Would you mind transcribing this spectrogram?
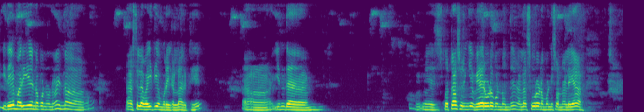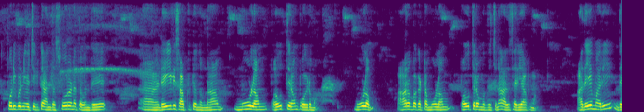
இதே மாதிரியே என்ன பண்ணணும்னா இன்னும் சில வைத்திய முறைகள்லாம் இருக்குது இந்த ம், தொட்டாசுருங்கிய வேரோடு கொண்டு வந்து நல்லா சூரணம் பண்ணி சொன்னேன் இல்லையா? பொடி பண்ணி வச்சுக்கிட்டு அந்த சூரணத்தை வந்து டெய்லி சாப்பிட்டுட்டு வந்தோம்னா மூலம் பௌத்திரம் போயிடுமா. மூலம் ஆரம்ப கட்ட மூலம் பௌத்திரம் வந்துச்சுன்னா அது சரியாகுமா. அதே மாதிரி இந்த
